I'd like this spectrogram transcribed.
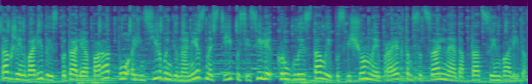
Также инвалиды испытали аппарат по ориентированию на местности и посетили круглые столы столы, посвященные проектам социальной адаптации инвалидов.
